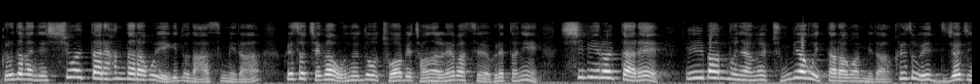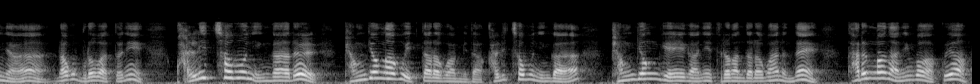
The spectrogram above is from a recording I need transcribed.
그러다가 이제 10월 달에 한다라고 얘기도 나왔습니다. 그래서 제가 오늘도 조합에 전화를 해봤어요. 그랬더니 11월 달에 일반 분양을 준비하고 있다라고 합니다. 그래서 왜 늦어지냐라고 물어봤더니 관리처분 인가를 변경하고 있다라고 합니다. 관리처분 인가 변경 계획안이 들어간다라고 하는데 다른 건 아닌 것 같고요.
